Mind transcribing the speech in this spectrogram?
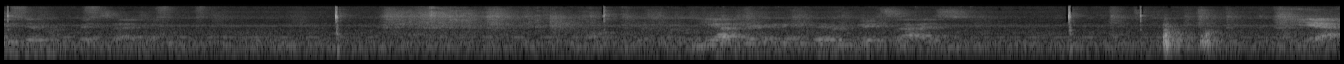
these different bit sizes. Different bit size. Yeah.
